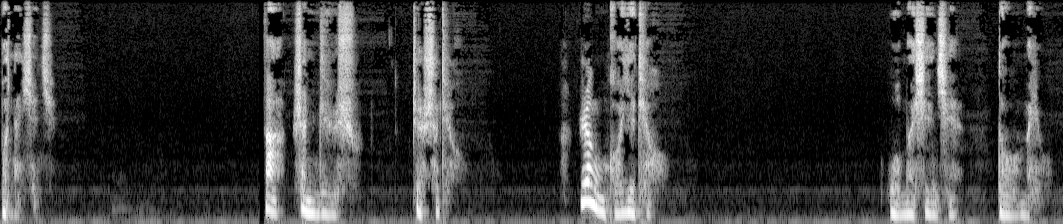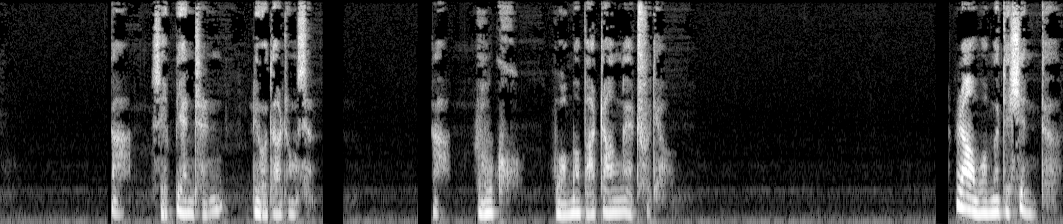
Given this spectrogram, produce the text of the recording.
不能现前啊！甚至于说，这十条，任何一条，我们先前都没有啊！所以变成六道众生啊！如果我们把障碍除掉，让我们的心德。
